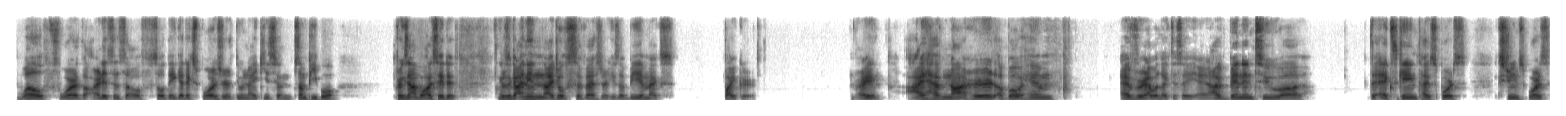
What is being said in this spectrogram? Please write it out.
well for the artist themselves. So they get exposure through Nike. So some people, for example, I say this. There's a guy named Nigel Sylvester. He's a BMX biker right? I have not heard about him ever, I would like to say. And I've been into uh, the X game type sports, extreme sports,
